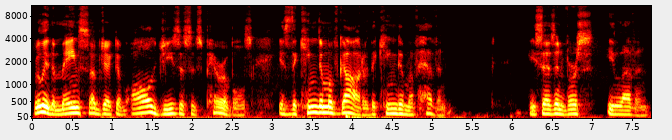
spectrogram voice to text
really the main subject of all Jesus' parables, is the kingdom of God or the kingdom of heaven. He says in verse 11,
